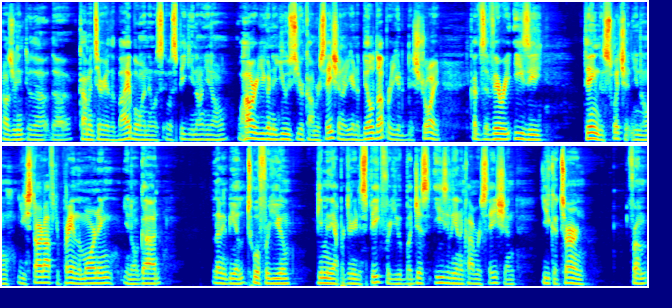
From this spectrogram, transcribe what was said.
I was reading through the, the commentary of the Bible, and it was it was speaking on you know well, how are you going to use your conversation? Are you going to build up or are you going to destroy? Because it's a very easy thing to switch it. You know, you start off, you pray in the morning. You know, God, let me be a tool for you. Give me the opportunity to speak for you. But just easily in a conversation, you could turn from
